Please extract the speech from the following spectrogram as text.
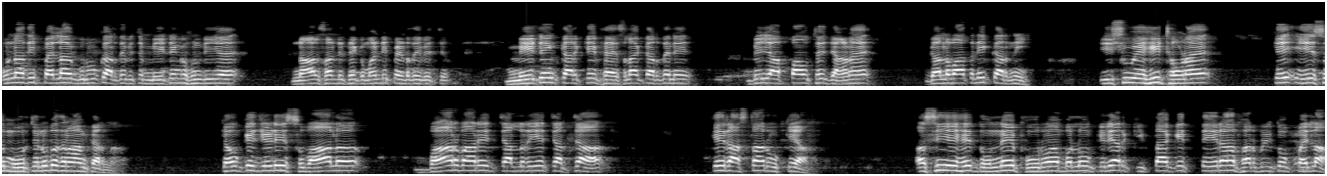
ਉਹਨਾਂ ਦੀ ਪਹਿਲਾਂ ਗੁਰੂ ਘਰ ਦੇ ਵਿੱਚ ਮੀਟਿੰਗ ਹੁੰਦੀ ਹੈ, ਨਾਲ ਸਾਡੇ ਇੱਥੇ ਗਵਾਂਢੀ ਪਿੰਡ ਦੇ ਵਿੱਚ। ਮੀਟਿੰਗ ਕਰਕੇ ਫੈਸਲਾ ਕਰਦੇ ਨੇ ਵੀ ਆਪਾਂ ਉੱਥੇ ਜਾਣਾ ਹੈ, ਗੱਲਬਾਤ ਨਹੀਂ ਕਰਨੀ। ਇਸ਼ੂ ਇਹੀ ਠਾਉਣਾ ਹੈ ਕਿ ਇਸ ਮੋਰਚੇ ਨੂੰ ਬਦਨਾਮ ਕਰਨਾ। ਕਿਉਂਕਿ ਜਿਹੜੇ ਸਵਾਲ ਬਾਰ-ਬਾਰ ਇਹ ਚੱਲ ਰਹੀ ਹੈ ਚਰਚਾ ਕਿ ਰਸਤਾ ਰੋਕਿਆ, ਅਸੀਂ ਇਹ ਦੋਨੇ ਫੋਰਮਾਂ ਵੱਲੋਂ ਕਲੀਅਰ ਕੀਤਾ ਕਿ 13 ਫਰਵਰੀ ਤੋਂ ਪਹਿਲਾਂ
